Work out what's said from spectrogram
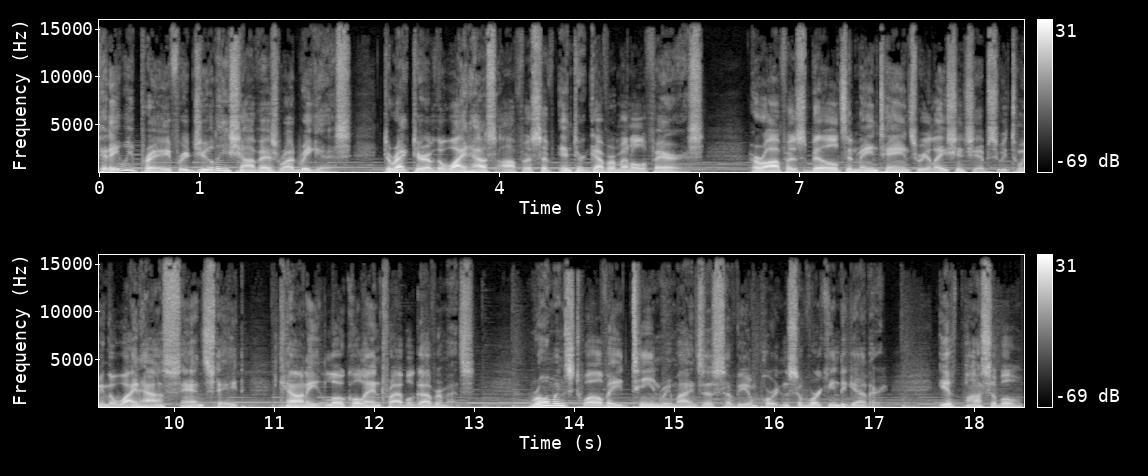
Today we pray for Julie Chavez Rodriguez, Director of the White House Office of Intergovernmental Affairs. Her office builds and maintains relationships between the White House and state, county, local, and tribal governments. Romans 12:18 reminds us of the importance of working together. If possible,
